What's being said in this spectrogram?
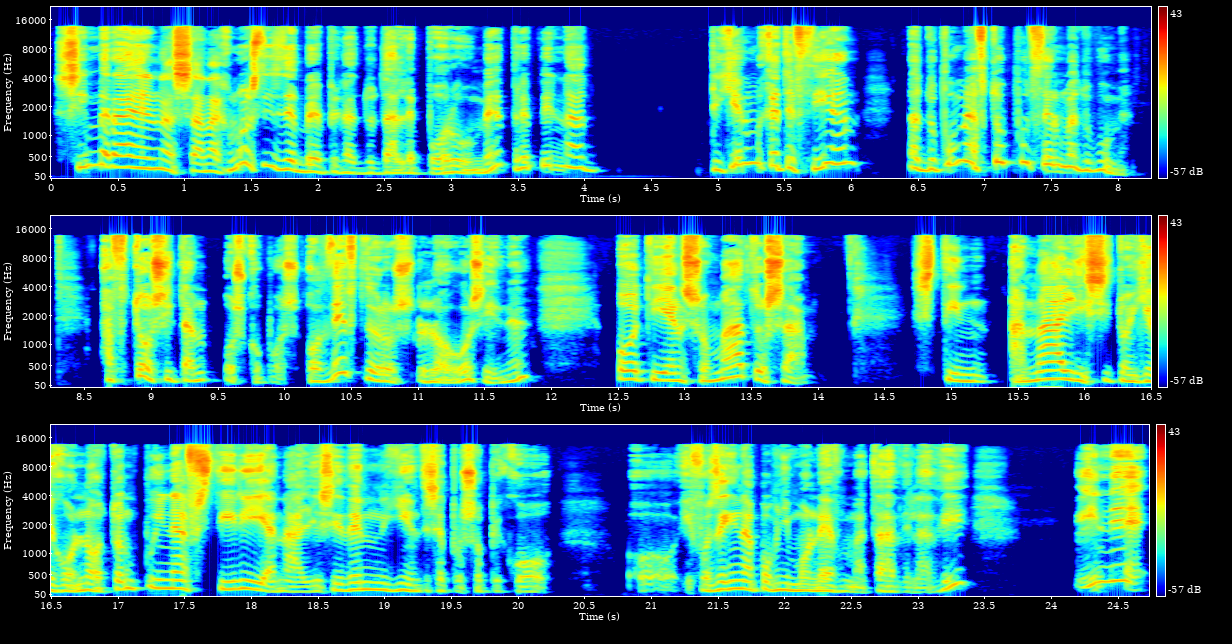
σήμερα ένας αναγνώστης δεν πρέπει να τον ταλαιπωρούμε πρέπει να πηγαίνουμε κατευθείαν να του πούμε αυτό που θέλουμε να του πούμε. Αυτός ήταν ο σκοπός. Ο δεύτερος λόγος είναι ότι ενσωμάτωσα στην ανάλυση των γεγονότων που είναι αυστηρή η ανάλυση, δεν γίνεται σε προσωπικό ύφος, δεν είναι από μνημονεύματα δηλαδή, είναι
